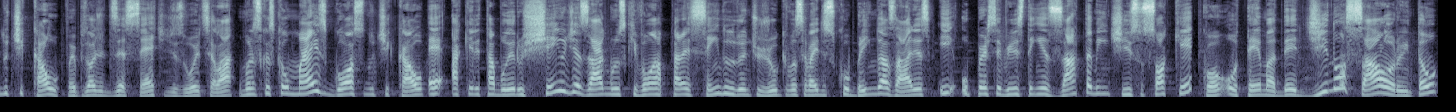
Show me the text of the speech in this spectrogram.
do Tikal, foi episódio 17, 18, sei lá, uma das coisas que eu mais gosto no Tikal é aquele tabuleiro cheio de hexágonos que vão aparecendo durante o jogo, que você vai descobrindo as áreas, e o Perseverance tem exatamente isso, só que com o tema de dinossauro. Então,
